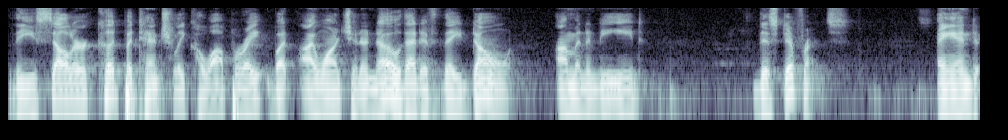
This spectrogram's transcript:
The seller could potentially cooperate, but I want you to know that if they don't, I'm going to need this difference. And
